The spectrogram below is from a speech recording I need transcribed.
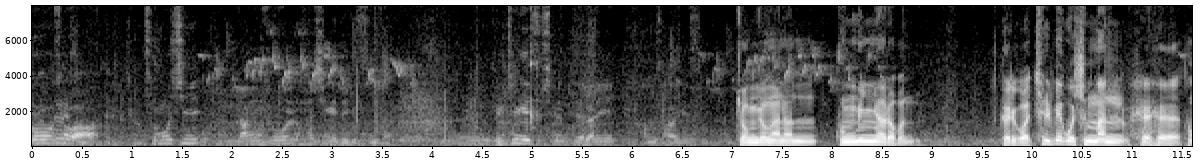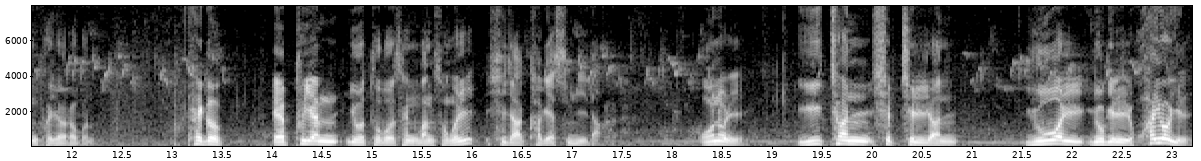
초도서와 추모시 낭송을 하시게 되겠습니다. 경청해 주시면 대단히 감사하겠습니다. 존경하는 국민 여러분, 그리고 750만 회회 동포 여러분, 태극 FM 유튜브 생방송을 시작하겠습니다. 오늘 2017년 6월 6일 화요일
